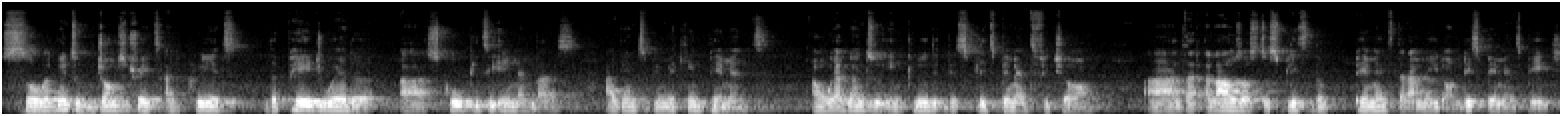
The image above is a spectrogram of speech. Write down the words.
So we're going to jump straight and create the page where the uh, school PTA members are going to be making payments and we are going to include the split payment feature uh, that allows us to split the payments that are made on this payments page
